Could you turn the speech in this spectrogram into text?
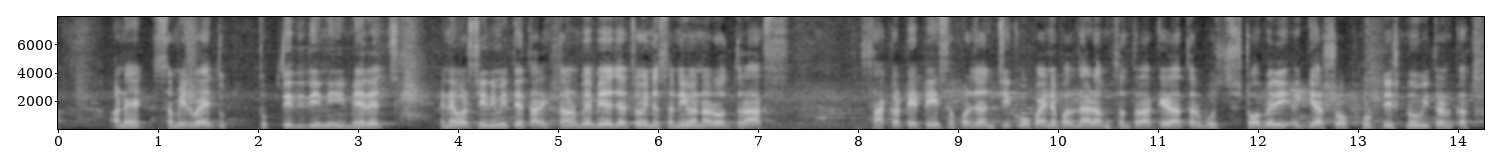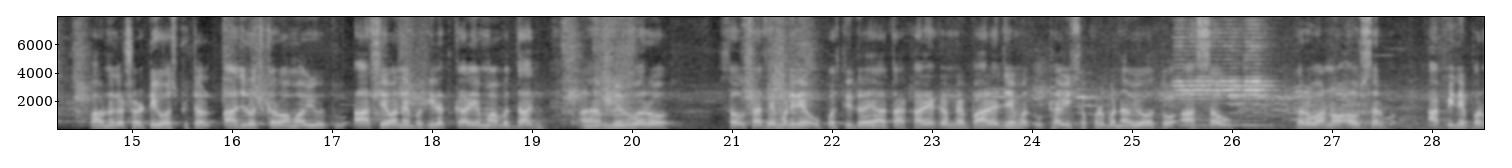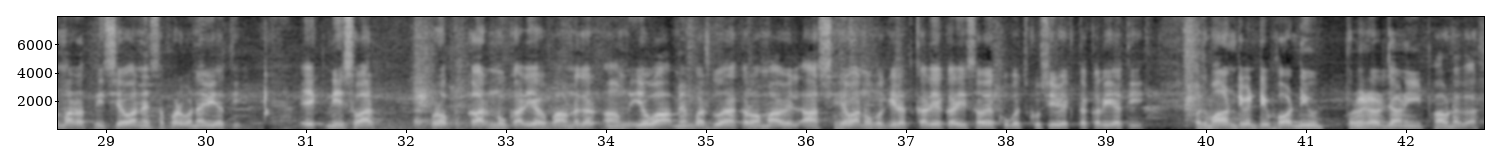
અને સમીરભાઈ તુપ, તુપ્તી દીદીની મેરેજ એનિવર્સરી નિમિત્તે તારીખ ત્રણ બે બે હજાર ચોવીસને શનિવારના રોજ દ્રાક્ષ સાકરટેટી સફરજન, ચીકુ, પાઇનેપલ, દાડમ, સંતરા, કેળા, તરબૂચ, સ્ટ્રોબેરી અગિયારસો ફૂટ ડિશનું વિતરણ ભાવનગર સરટી હોસ્પિટલ આજરોજ કરવામાં આવ્યું હતું. આ સેવાને ભગીરથ કાર્યમાં બધા જ અહમ મેમ્બરો સૌ સાથે મળીને ઉપસ્થિત રહ્યા હતા. કાર્યક્રમને ભારે જહેમત ઉઠાવી સફળ બનાવ્યો હતો. આ સૌ કરવાનો અવસર આપીને પરમારથની સેવાને સફળ બનાવી હતી. એક નિસ્વાર્થ પરોપકારનું કાર્ય ભાવનગર અહમ યુવા મેમ્બર્સ દ્વારા કરવામાં આવેલ. આ સેવાનું ભગીરથ કાર્ય કરી સૌએ ખૂબ જ ખુશી વ્યક્ત કરી હતી. Vardhman twenty four news, Pravin Arjani, Bhavnagar.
